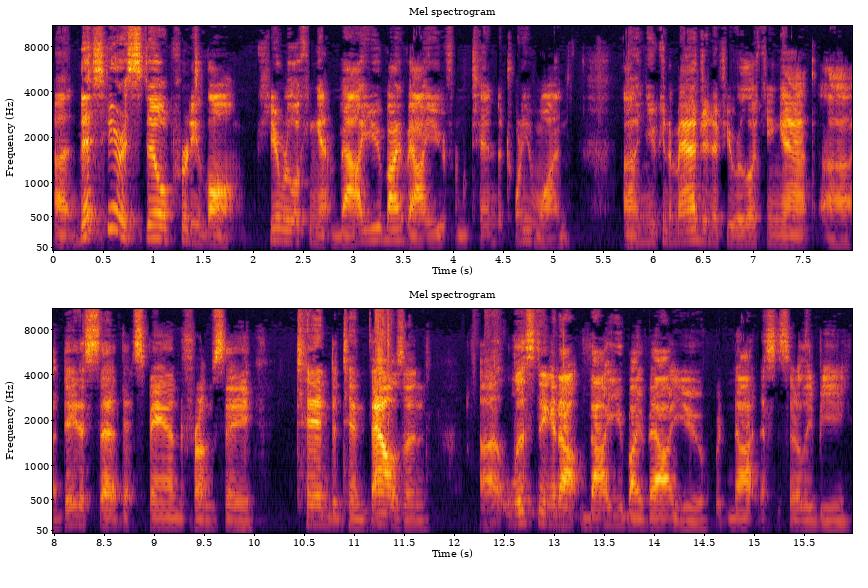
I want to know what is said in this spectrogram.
Uh, this here is still pretty long. Here we're looking at value by value from 10 to 21. Uh, and you can imagine if you were looking at a data set that spanned from, say, 10 to 10,000, uh, listing it out value by value would not necessarily be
